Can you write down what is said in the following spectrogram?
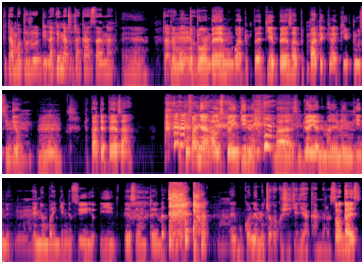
Kitambo turudi lakini hatutakaa sana. Yeah na tutarudi Mungu atupatie pesa tupate kila kitu sindio mm. Mm. Tupate pesa. Tukifanya house ingine basi jua hiyo ni maneno ingine ya nyumba ingine si hii the same tena. Hey, mkono imechoka kushikilia kamera so guys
